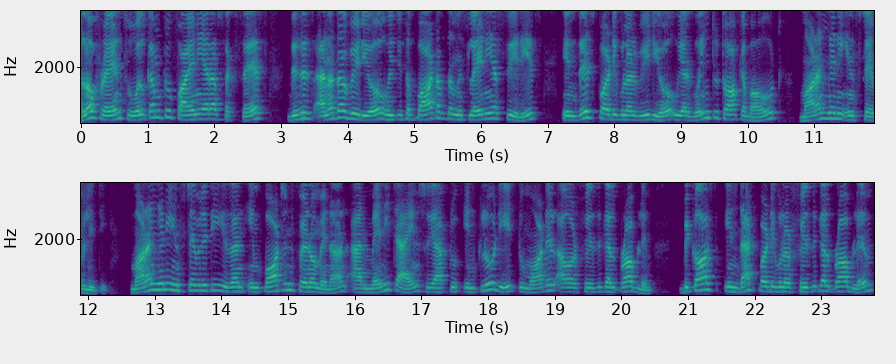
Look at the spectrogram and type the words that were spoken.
Hello friends, welcome to Pioneer of Success. This is another video which is a part of the miscellaneous series. In this particular video, we are going to talk about Marangoni instability. Marangoni instability is an important phenomenon and many times we have to include it to model our physical problem because in that particular physical problem,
